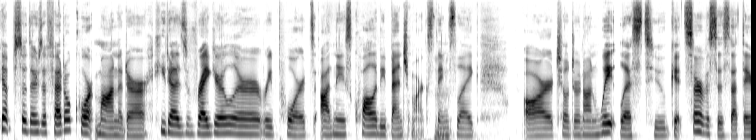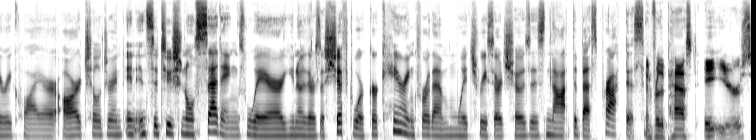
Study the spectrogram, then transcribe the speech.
Yep. So there's a federal court monitor. He does regular reports on these quality benchmarks, hmm. things like are children on wait lists to get services that they require? Are children in institutional settings where, you know, there's a shift worker caring for them, which research shows is not the best practice? And for the past eight years,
